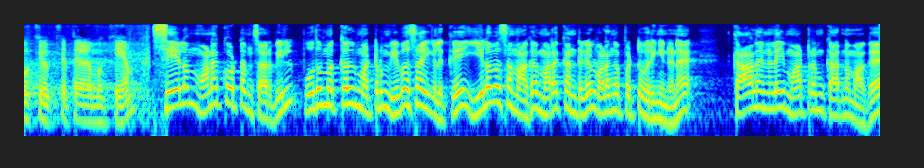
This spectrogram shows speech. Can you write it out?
ஊக்குவிக்கிறது முக்கியம். சேலம் வனக்கோட்டம் சார்பில் பொதுமக்கள் மற்றும் விவசாயிகளுக்கு இலவசமாக மரக்கன்றுகள் வழங்கப்பட்டு வருகின்றன. காலநிலை மாற்றம் காரணமாக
